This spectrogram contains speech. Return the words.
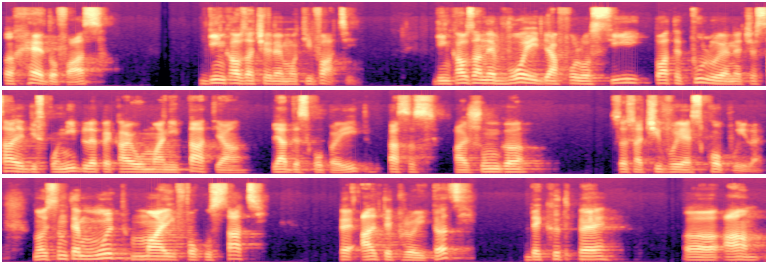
ahead of us din cauza acelei motivații din cauza nevoii de a folosi toate tool necesare disponibile pe care umanitatea le-a descoperit ca să ajungă să-și achivuie scopurile. Noi suntem mult mai focusați pe alte priorități decât pe uh, a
